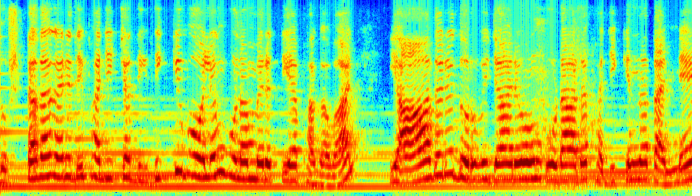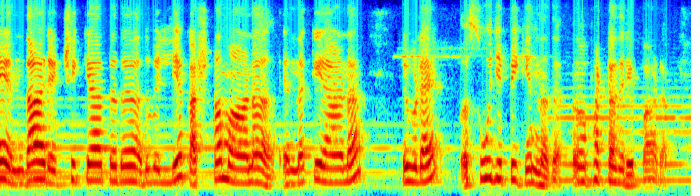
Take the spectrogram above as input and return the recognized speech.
ദുഷ്ടത കരുതി ഭജിച്ച ദിതിക്ക് പോലും ഗുണം വരുത്തിയ ഭഗവാൻ യാതൊരു ദുർവിചാരവും കൂടാതെ ഭജിക്കുന്ന തന്നെ എന്താ രക്ഷിക്കാത്തത്? അത് വലിയ കഷ്ടമാണ് എന്നൊക്കെയാണ് ഇവിടെ സൂചിപ്പിക്കുന്നത് ഭട്ടതിരിപ്പാട്.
